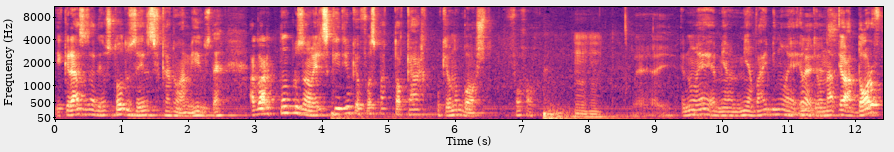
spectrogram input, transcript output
E graças a Deus todos eles ficaram amigos, né? Agora, conclusão, eles queriam que eu fosse para tocar o que eu não gosto, forró. Uhum. É, aí. Eu não é, minha, minha vibe não é. Eu, Não é tenho essa. nada, eu adoro,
